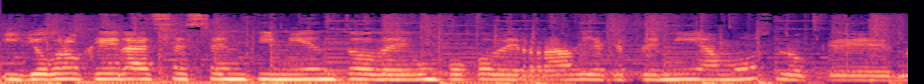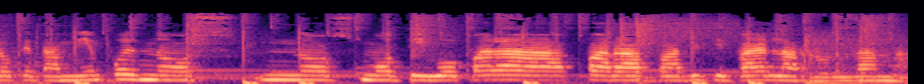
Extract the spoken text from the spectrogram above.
Y yo creo que era ese sentimiento de un poco de rabia que teníamos lo que lo que también pues nos nos motivó para, para participar en la Roldana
